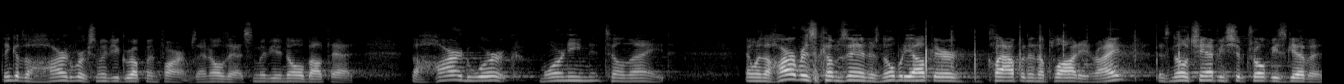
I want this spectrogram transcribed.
Think of the hard work. Some of you grew up on farms. I know that. Some of you know about that. The hard work, morning till night. And when the harvest comes in, there's nobody out there clapping and applauding, right? There's no championship trophies given.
